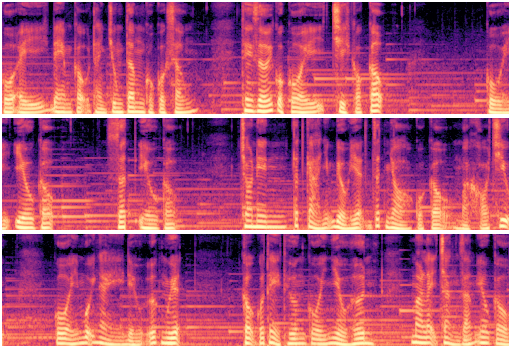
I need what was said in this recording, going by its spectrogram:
Cô ấy đem cậu thành trung tâm của cuộc sống. Thế giới của cô ấy chỉ có cậu. Cô ấy yêu cậu, rất yêu cậu. Cho nên tất cả những biểu hiện rất nhỏ của cậu mà khó chịu, cô ấy mỗi ngày đều ước nguyện. Cậu có thể thương cô ấy nhiều hơn mà lại chẳng dám yêu cầu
